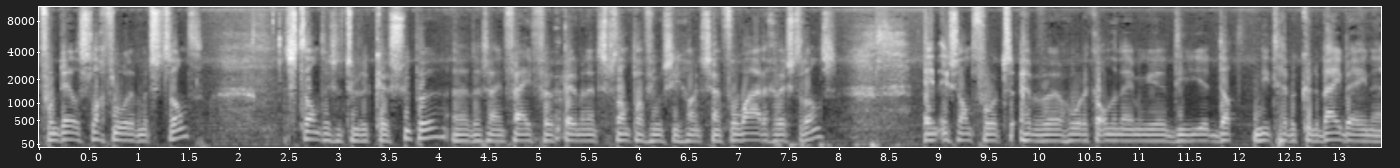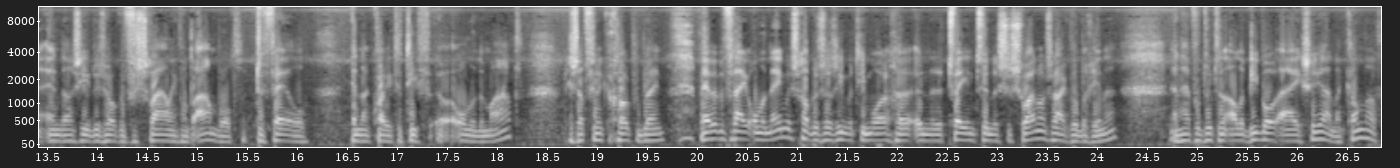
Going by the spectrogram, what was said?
Voor een deel de slagvloer hebben met het strand. Het strand is natuurlijk uh, super. Uh, er zijn vijf permanente strandpaviljoens die gewoon zijn volwaardige restaurants. En in Zandvoort hebben we horecaondernemingen die dat niet hebben kunnen bijbenen. En dan zie je dus ook een verschraling van het aanbod. Te veel en dan kwalitatief uh, onder de maat. Dus dat vind ik een groot probleem. We hebben vrij ondernemerschap. Dus als iemand die morgen een 22e Swarno-zaak wil beginnen. En hij voldoet aan alle Bibo-eisen. Ja, dan kan dat.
